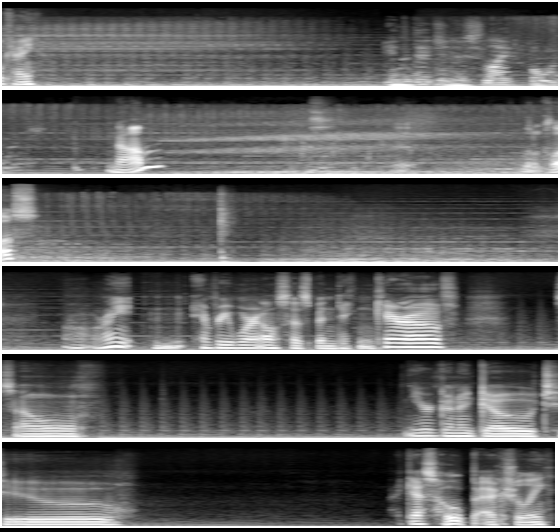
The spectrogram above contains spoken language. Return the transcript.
Okay. Indigenous life forms. Nom? A little close. Alright, and everywhere else has been taken care of. So. You're gonna go to. I guess Hope, actually.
